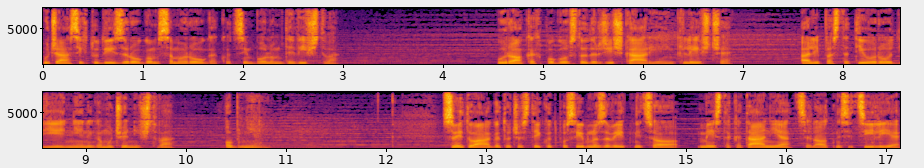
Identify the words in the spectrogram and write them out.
včasih tudi z rogom samoroga kot simbolom devištva. V rokah pogosto drži škarje in klešče, ali pa sta ti urodji njenega mučeništva ob njej. Sveto Agato časte kot posebno zavetnico mesta Katanja, celotne Sicilije,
